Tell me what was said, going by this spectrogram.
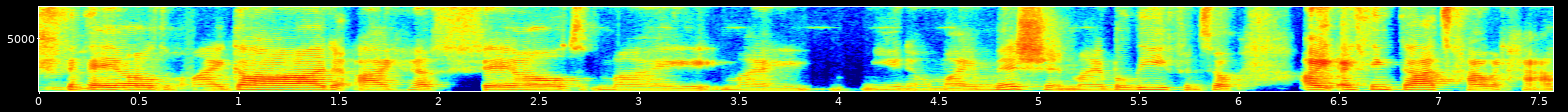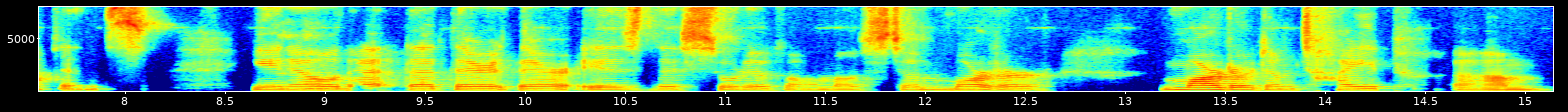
mm-hmm. failed my god i have failed my my you know my mission my belief and so i i think that's how it happens you know mm-hmm. that that there there is this sort of almost a martyr martyrdom type um,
